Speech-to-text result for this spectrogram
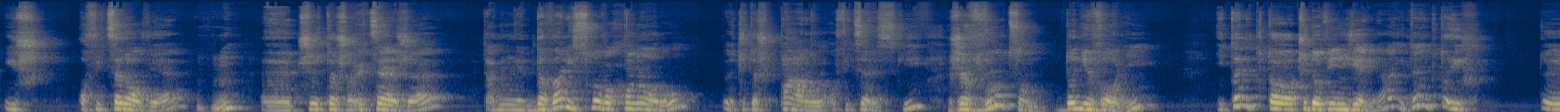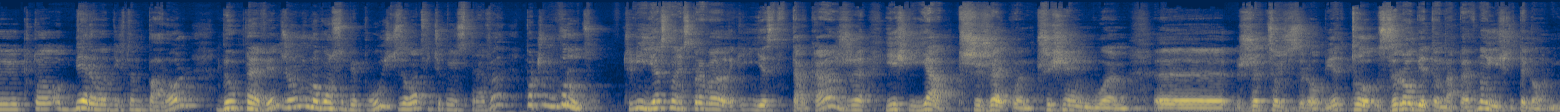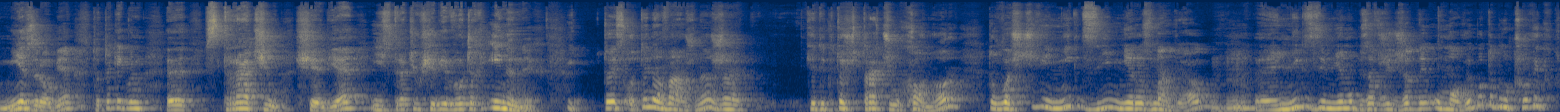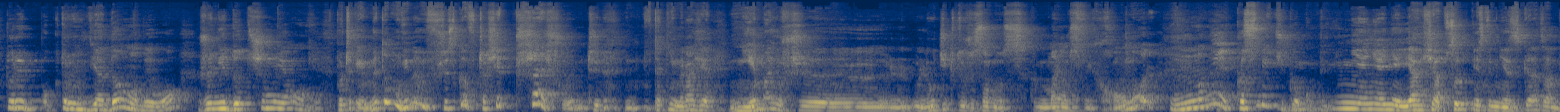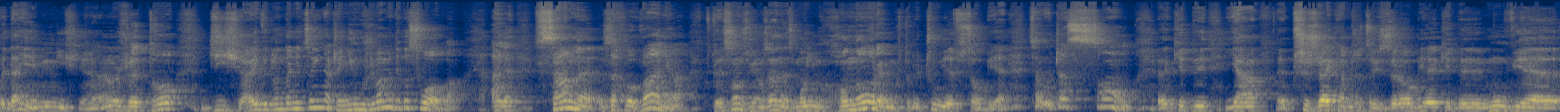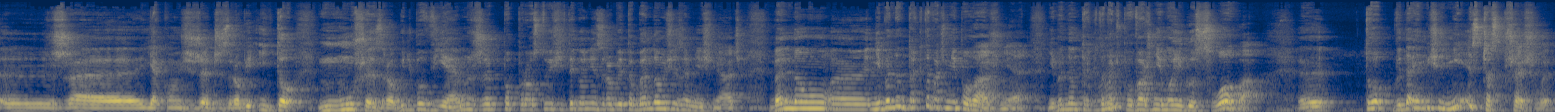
iż oficerowie Mhm. e, czy też rycerze Tak. dawali słowo honoru, czy też parol oficerski, że wrócą do niewoli i ten, kto, czy do więzienia, i ten, kto ich, e, kto odbierał od nich ten parol, był pewien, że oni mogą sobie pójść, załatwić jakąś sprawę, po czym wrócą. Czyli jasna sprawa jest taka, że jeśli ja przyrzekłem, przysięgłem, e, że coś zrobię, to zrobię to na pewno. Jeśli tego nie zrobię, to tak jakbym e, stracił siebie i stracił siebie w oczach innych. I to jest o tyle ważne, że kiedy ktoś tracił honor, to właściwie nikt z nim nie rozmawiał, Mhm. e, nikt z nim nie mógł zawrzeć żadnej umowy, bo to był człowiek, który, o którym wiadomo było, że nie dotrzymuje umów. Poczekaj, my to mówimy wszystko w czasie przeszłym. Czy w takim razie nie ma już e, ludzi, którzy są, mają swój honor? No nie, kosmici go kupili. Nie, nie, nie, ja się absolutnie z tym nie zgadzam. Wydaje mi się, że to dzisiaj wygląda nieco inaczej. Nie używamy tego słowa, ale same zachowania, które są związane z moim honorem, który czuję w sobie, cały czas są. E, Kiedy ja e, przyrzekam, że coś zrobię, kiedy mówię, e, że jakąś rzecz zrobię i to muszę zrobić, bo wiem, że po prostu jeśli tego nie zrobię, to będą się ze mnie śmiać, będą, nie będą traktować mnie poważnie, nie będą traktować poważnie mojego słowa. To wydaje mi się nie jest czas przeszły.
